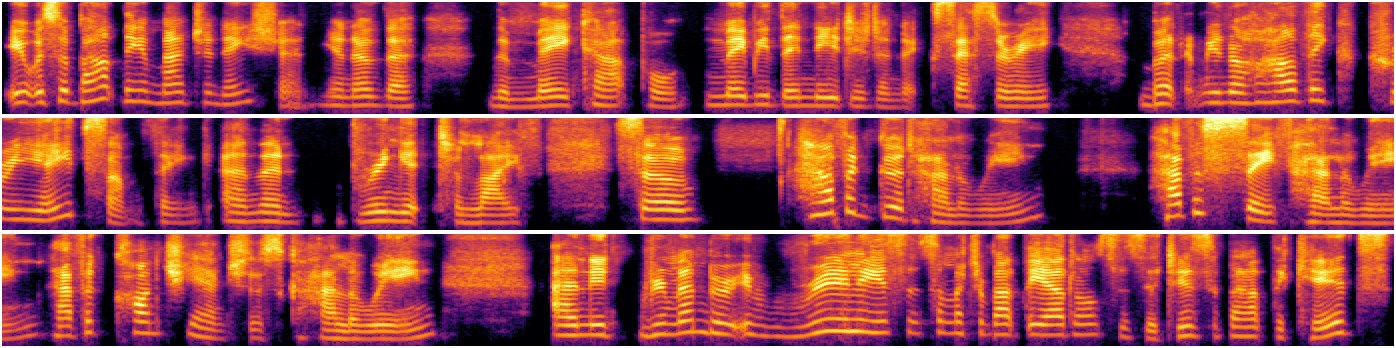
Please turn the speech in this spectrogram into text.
it was about the imagination, you know, the the makeup, or maybe they needed an accessory, but you know, how they could create something and then bring it to life. So have a good Halloween have a safe Halloween, have a conscientious Halloween. And it, remember, it really isn't so much about the adults as it is about the kids.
